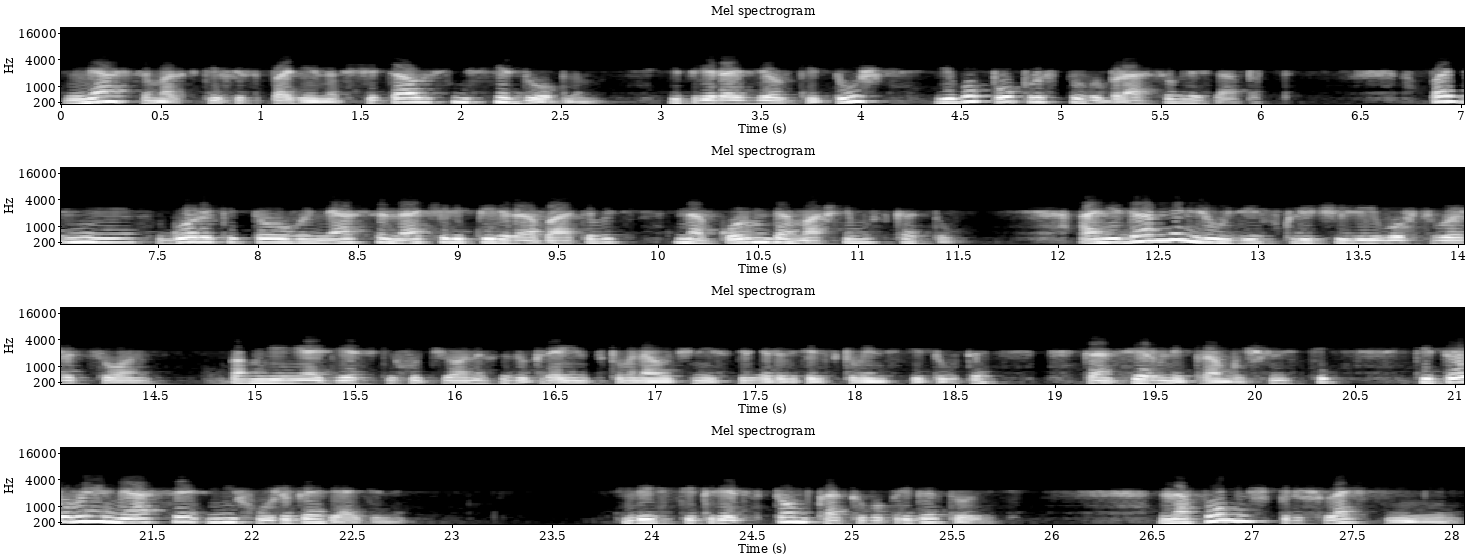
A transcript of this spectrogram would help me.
Мясо морских исполинов считалось несъедобным, и при разделке туш его попросту выбрасывали за борт. Позднее горы китового мяса начали перерабатывать на корм домашнему скоту. А недавно люди включили его в свой рацион. По мнению одесских ученых из Украинского научно-исследовательского института консервной промышленности, китовое мясо не хуже говядины. Весь секрет в том, как его приготовить. На помощь пришла химия.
